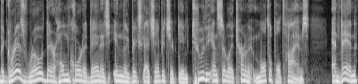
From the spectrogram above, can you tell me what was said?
the Grizz rode their home court advantage in the Big Sky Championship game to the NCAA tournament multiple times, and then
